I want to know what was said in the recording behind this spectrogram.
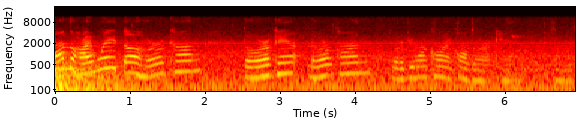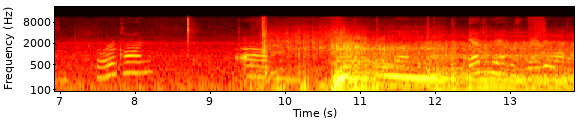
On the highway, the Huracan, the Huracan, the Huracan, whatever you want to call it, I call it the Huracan for some reason. The Huracan, um, um, it actually handles very well on the.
